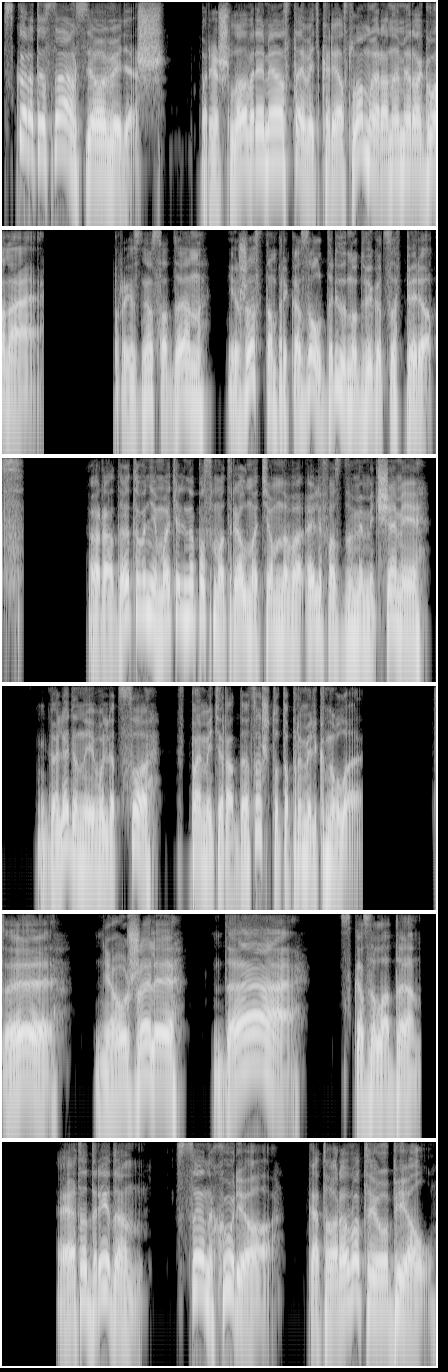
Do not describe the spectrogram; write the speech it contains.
Скоро ты сам все увидишь. Пришло время оставить кресло мэра на Мирагона!» Произнес Аден и жестом приказал Дридену двигаться вперед. Радет внимательно посмотрел на темного эльфа с двумя мечами. Глядя на его лицо, в памяти Радета что-то промелькнуло. «Ты... неужели...» «Да!» — сказал Аден. «Это Дриден, сын Хурио, которого ты убил!»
